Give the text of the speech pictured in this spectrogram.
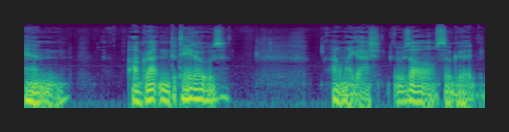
and au gratin potatoes. Oh my gosh, it was all so good.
